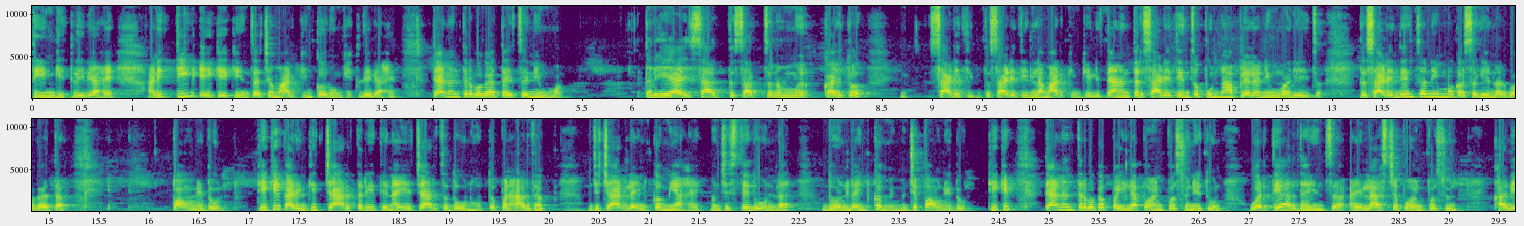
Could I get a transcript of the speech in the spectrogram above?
तीन घेतलेली आहे आणि तीन एक एक इंचाच्या मार्किंग करून घेतलेल्या आहे. त्यानंतर बघा आता याचं निम्म. तर हे आहे सात तर सातचं नंबर काय होतं? साडेतीन. तर साडेतीनला मार्किंग केली. त्यानंतर साडेतीनचं पुन्हा आपल्याला निम्म घ्यायचं. तर साडेतीनचं निम्म कसं घेणार बघा आता? पावणे दोन. ठीक आहे? कारण की चार तर इथे नाही आहे चारचं दोन होतं पण अर्धा म्हणजे चार लाईन कमी आहे. म्हणजेच ते दोनला दोन लाईन कमी म्हणजे पावणे दोन. ठीक आहे? त्यानंतर बघा पहिल्या पॉईंटपासून इथून वरती अर्धा इंच आणि लास्टच्या पॉईंटपासून खाली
